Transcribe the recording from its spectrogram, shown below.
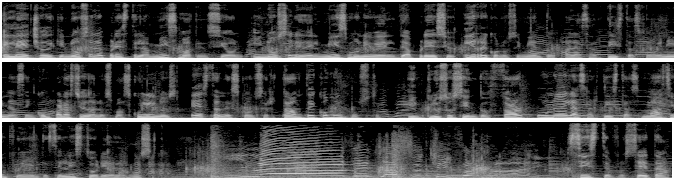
El hecho de que no se le preste la misma atención y no se le dé el mismo nivel de aprecio y reconocimiento a las artistas femeninas en comparación a los masculinos es tan desconcertante como injusto, incluso siendo Tharp una de las artistas más influyentes en la historia de la música. Sister Rosetta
